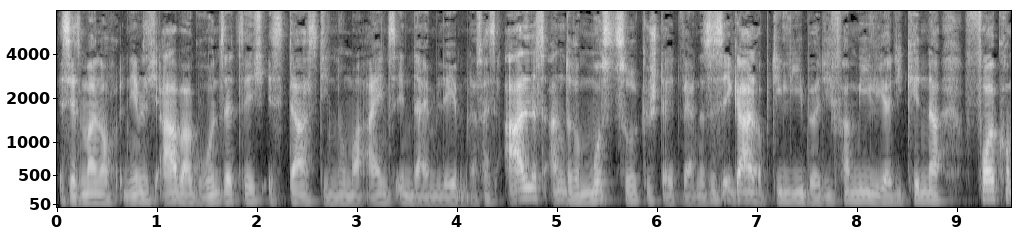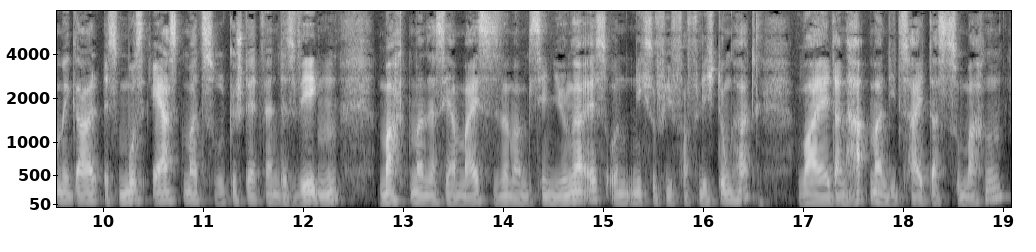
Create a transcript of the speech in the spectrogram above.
ist jetzt mal noch nämlich, aber grundsätzlich ist das die Nummer eins in deinem Leben. Das heißt, alles andere muss zurückgestellt werden. Es ist egal, ob die Liebe, die Familie, die Kinder, vollkommen egal. Es muss erstmal zurückgestellt werden. Deswegen macht man das ja meistens, wenn man ein bisschen jünger ist und nicht so viel Verpflichtung hat, weil dann hat man die Zeit, das zu machen.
